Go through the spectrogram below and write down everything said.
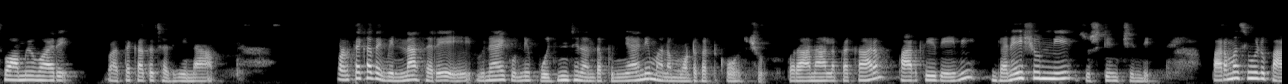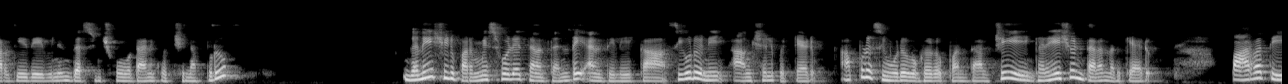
స్వామివారి వ్రతకథ చదివిన వ్రతకథ విన్నా సరే వినాయకుడిని పూజించినంత పుణ్యాన్ని మనం మూటగట్టుకోవచ్చు పురాణాల ప్రకారం పార్వతీదేవి గణేశుణ్ణి సృష్టించింది. పరమశివుడు పార్వతీదేవిని దర్శించుకోవటానికి వచ్చినప్పుడు గణేశుడు పరమేశ్వరుడే తన తండ్రి అని తెలియక శివుడిని ఆంక్షలు పెట్టాడు. అప్పుడు శివుడు ఒక రూపం దాల్చి గణేశుని తల నరికాడు. పార్వతి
